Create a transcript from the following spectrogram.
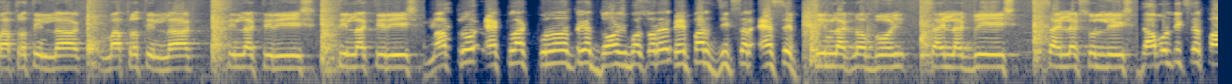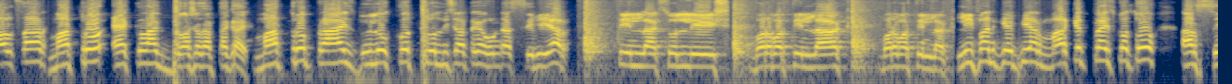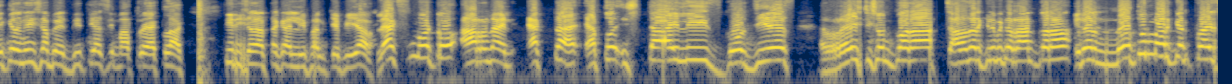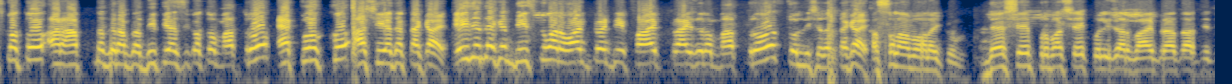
মাত্র তিন লাখ, মাত্র তিন লাখ তিন লাখ তিরিশ, তিন লাখ তিরিশ, মাত্র এক লাখ পনেরো থেকে দশ বছরের পেপার জিক্সার অ্যাসেপ তিন লাখ নব্বই, চার লাখ বিশ, চার লাখ চল্লিশ, ডাবল ডিক্সের পালসার মাত্র এক লাখ দশ হাজার টাকায়। মাত্র প্রাইস দুই লক্ষ চল্লিশ হাজার টাকা হোন্ডা সিভিআর তিন লাখ চল্লিশ, বরাবর তিন লাখ, বরাবর তিন লাখ। লিফান কেপিয়ার মার্কেট প্রাইস কত? আর সেকেন্ড হিসাবে দ্বিতীয় মাত্র এক লাখ। তিরিশ হাজার টাকায় লিফান মোটো আর নাইন একটা এত স্টাইলিশ রেজিস্ট্রেশন করা, চার হাজার কিলোমিটার রান করা। এটার নতুন মার্কেট প্রাইস কত? আর আপনাদের আমরা দ্বিতীয় আছি কত? মাত্র এক লক্ষ আশি হাজার টাকায়। এই যে দেখেন Discover one twenty five price হলো মাত্র চল্লিশ হাজার টাকায়। আসসালামু আলাইকুম। দেশে, প্রবাসে, কলিজার ভাই ব্রাদার যে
